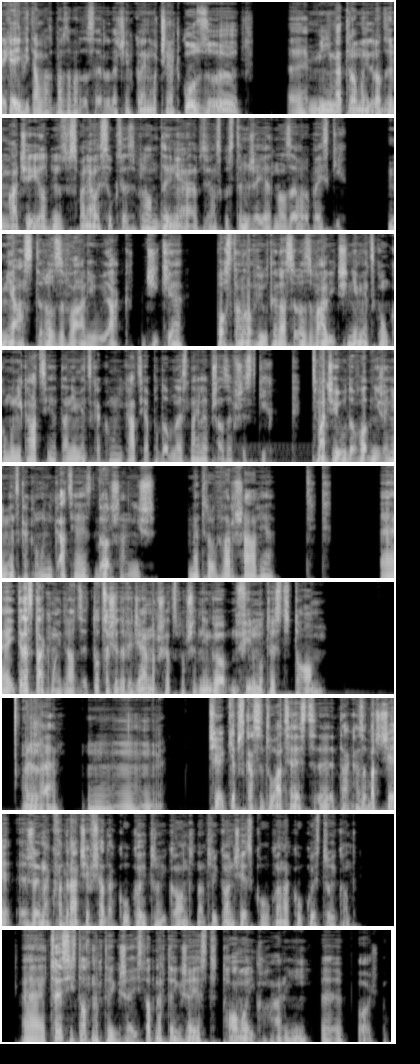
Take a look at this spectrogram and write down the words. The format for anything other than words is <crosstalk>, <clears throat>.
Hej, hej, witam was bardzo, bardzo serdecznie w kolejnym odcineczku z e, Minimetro. Moi drodzy, Maciej odniósł wspaniały sukces w Londynie, w związku z tym, że jedno z europejskich miast rozwalił jak dzikie. Postanowił teraz rozwalić niemiecką komunikację. Ta niemiecka komunikacja podobno jest najlepsza ze wszystkich. Więc Maciej udowodni, że niemiecka komunikacja jest gorsza niż metro w Warszawie. E, I teraz tak, moi drodzy, to co się dowiedziałem na przykład z poprzedniego filmu, to jest to, że mm, kiepska sytuacja jest e, taka. Zobaczcie, że na kwadracie wsiada kółko i trójkąt, na trójkącie jest kółko, na kółku jest trójkąt. E, Co jest istotne w tej grze? Istotne w tej grze jest to, moi kochani, yy, Boziu.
